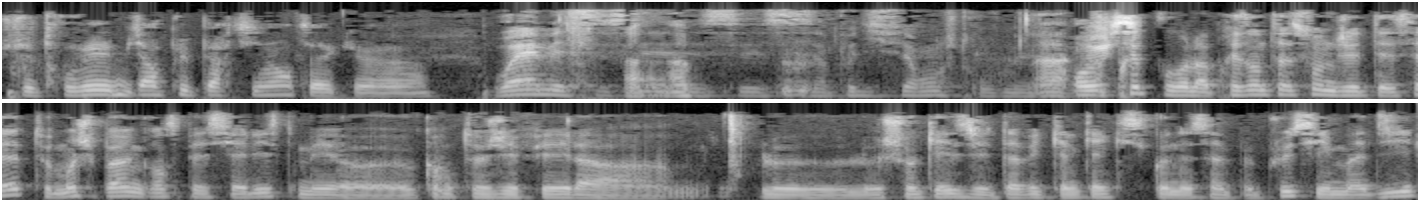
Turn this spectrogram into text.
je l'ai trouvé bien plus pertinente avec. euh, Ouais, mais c'est Ah, ah. un peu différent, je trouve. Mais... Ah, après pour la présentation de GT7, moi je suis pas un grand spécialiste, mais euh, quand j'ai fait la le, le showcase, j'étais avec quelqu'un qui s'y connaissait un peu plus et il m'a dit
